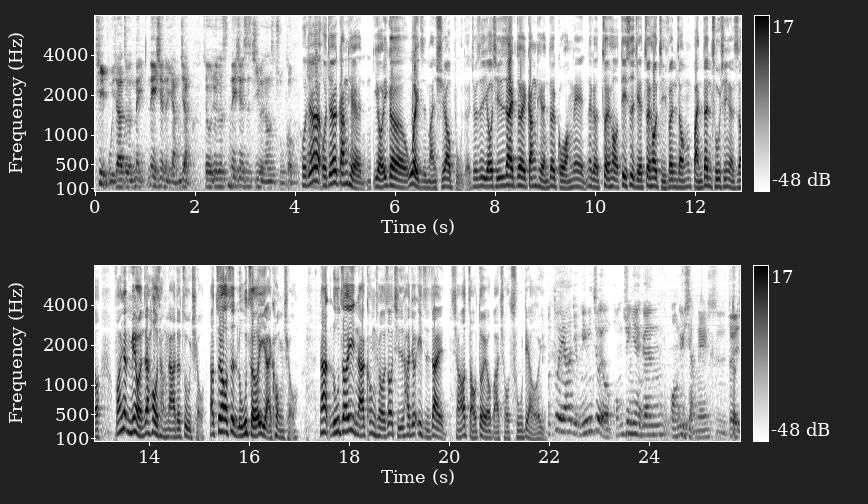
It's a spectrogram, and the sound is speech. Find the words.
替补一下这个内内线的洋将，所以我觉得内线是基本上是足够的。我觉得，我觉得钢铁有一个位置蛮需要补的，就是尤其是在对钢铁人对国王那那个最后第四节最后几分钟板凳出清的时候，发现没有人在后场拿得住球，那最后是卢泽义来控球。那卢哲义拿控球的时候，其实他就一直在想要找队友把球出掉而已。不对啊，有明明就有彭俊彦跟王绿祥呢。是对，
